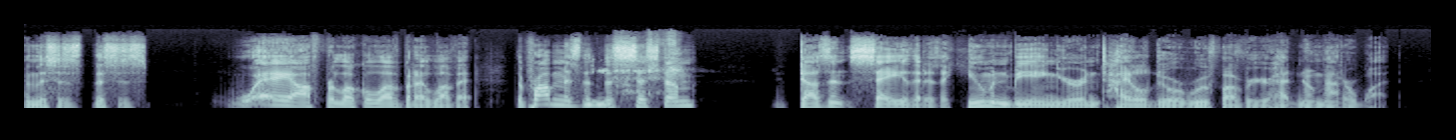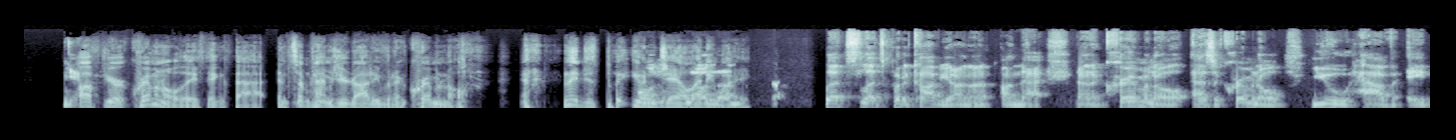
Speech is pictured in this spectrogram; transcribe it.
and this is this is way off for local love but i love it the problem is that the system doesn't say that as a human being you're entitled to a roof over your head no matter what. Yeah. Oh, if you're a criminal, they think that, and sometimes you're not even a criminal, they just put you in jail well, anyway. let's let's put a caveat on, on that. And a criminal, as a criminal, you have a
